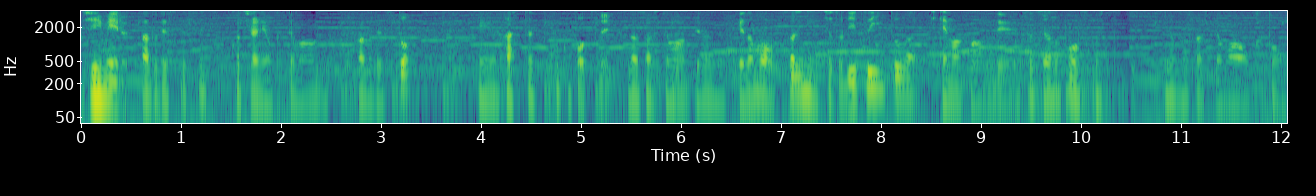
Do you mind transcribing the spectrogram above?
Gmail アドレスですね。こちらに送ってもらうアドレスと、えー、ハッシュタグコクポットで出させてもらってるんですけども、それにちょっとリツイートが来てますので、そちらの方を少しずつ読まさせてもらおうかと思い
